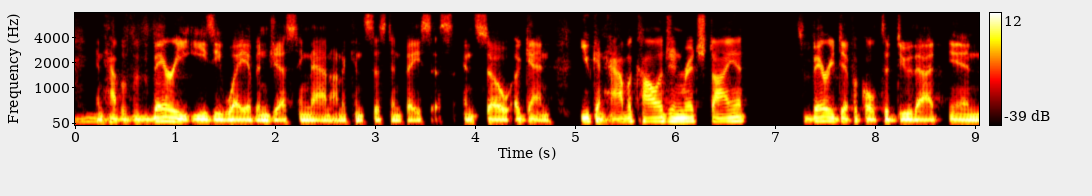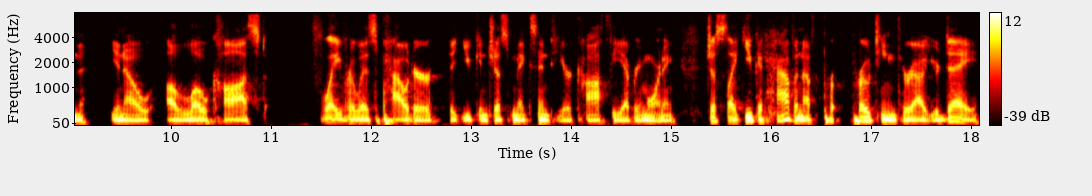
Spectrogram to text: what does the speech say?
mm-hmm. and have a very easy way of ingesting that on a consistent basis and so again you can have a collagen rich diet it's very difficult to do that in you know, a low cost flavorless powder that you can just mix into your coffee every morning. Just like you could have enough pr- protein throughout your day,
